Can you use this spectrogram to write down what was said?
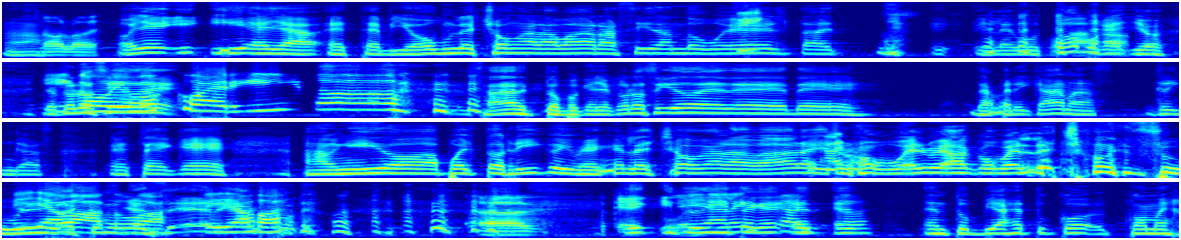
ah. no lo es. Oye, y, y, ella este, vio un lechón a la vara así dando vueltas y, le gustó, porque yo, yo he conocido de... Exacto, porque yo he conocido de de americanas, gringas, este, que han ido a Puerto Rico y ven el lechón a la vara y no vuelven a comer lechón en su vida. Ella va, como que ella va. Ah, y, tú dijiste que en, tus viajes tú comes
